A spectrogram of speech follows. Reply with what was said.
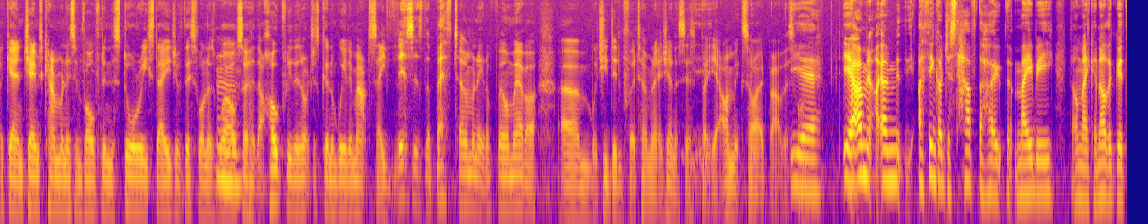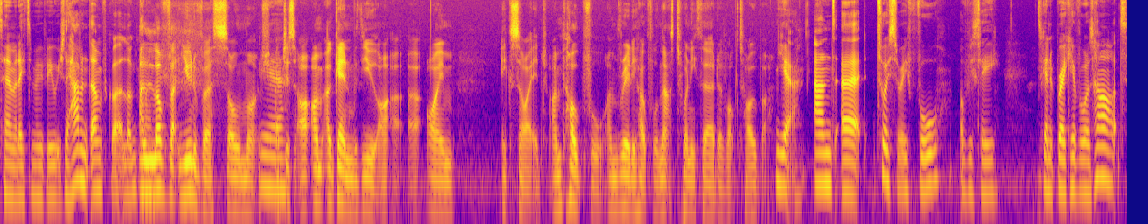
again, James Cameron is involved in the story stage of this one as well, Mm. so that hopefully they're not just going to wheel him out to say this is the best Terminator film ever, um, which he did for Terminator Genisys. But yeah, I'm excited about this Yeah, one. yeah. I mean, I, mean, I think I just have the hope that maybe they'll make another good Terminator movie, which they haven't done for quite a long time. I love that universe so much. Yeah. I just, I, I'm again with you. I, I, I'm excited. I'm hopeful. I'm really hopeful, and that's 23rd of October. Yeah, and uh, Toy Story 4, obviously, it's going to break everyone's heart.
